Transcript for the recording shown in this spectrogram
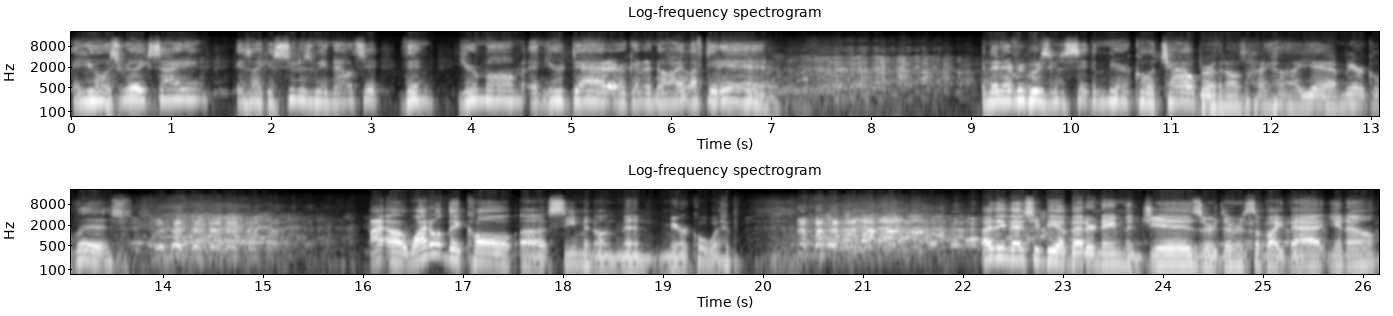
And you know what's really exciting? Is like as soon as we announce it, then your mom and your dad are gonna know I left it in. And then everybody's gonna say the miracle of childbirth, and I was like, huh, yeah, miracle this. I, uh, why don't they call uh, semen on men Miracle Whip? I think that should be a better name than jizz or different stuff like that, you know?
